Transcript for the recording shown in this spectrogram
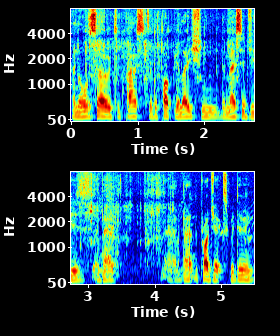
and also to pass to the population the messages about, uh, about the projects we're doing.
